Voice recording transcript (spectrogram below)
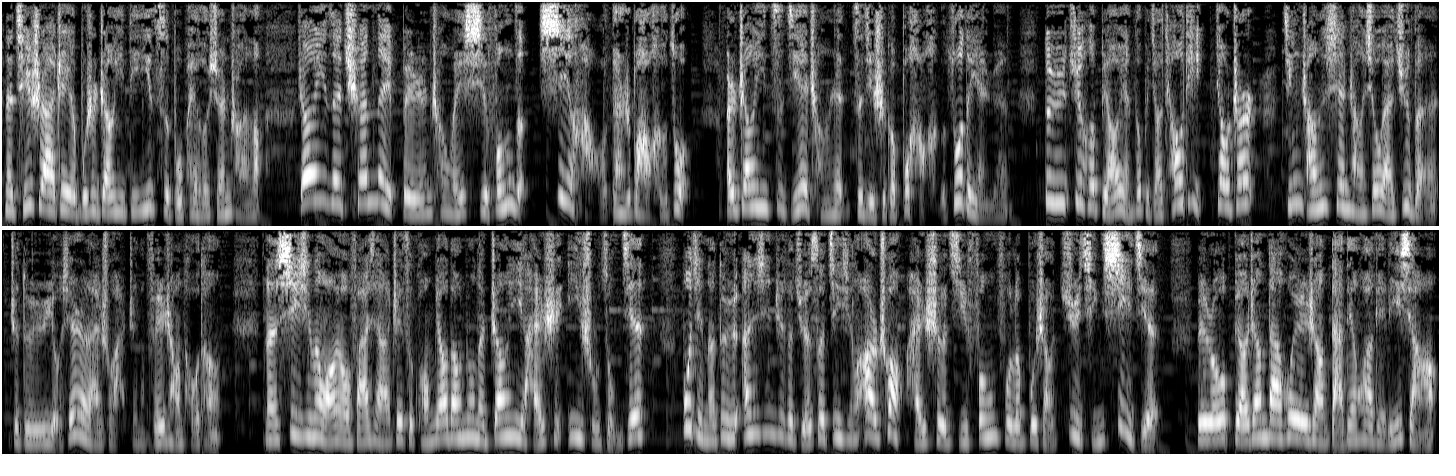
那其实啊，这也不是张译第一次不配合宣传了。张译在圈内被人称为戏疯子，戏好但是不好合作。而张译自己也承认自己是个不好合作的演员，对于剧和表演都比较挑剔、较真儿，经常现场修改剧本。这对于有些人来说啊，真的非常头疼。那细心的网友发现啊，这次狂飙当中的张译还是艺术总监，不仅呢对于安心这个角色进行了二创，还设计丰富了不少剧情细节，比如表彰大会上打电话给李想，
